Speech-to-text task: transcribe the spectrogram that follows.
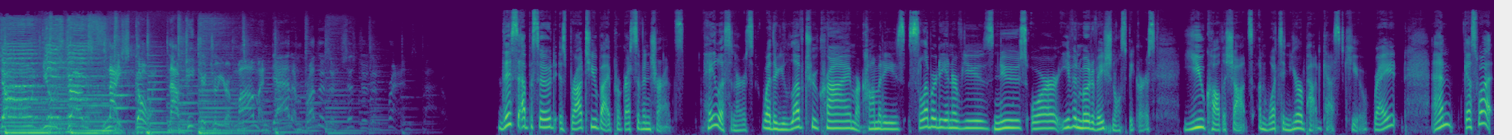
Don't use drugs. Nice going. Now teach it to your mom and dad and brothers and sisters and friends. This episode is brought to you by Progressive Insurance. Hey, listeners, whether you love true crime or comedies, celebrity interviews, news, or even motivational speakers, you call the shots on what's in your podcast queue, right? And guess what?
